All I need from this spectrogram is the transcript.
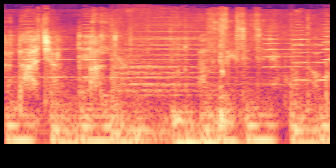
srdaća, ali, ali lisice ne mogu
